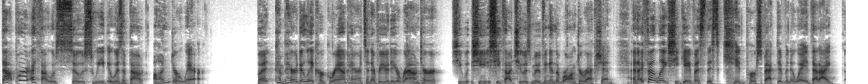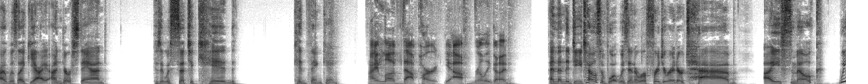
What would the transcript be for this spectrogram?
That part I thought was so sweet. It was about underwear. But compared to like her grandparents and everybody around her, she she she thought she was moving in the wrong direction. And I felt like she gave us this kid perspective in a way that I I was like, yeah, I understand because it was such a kid kid thinking. I love that part. Yeah, really good. And then the details of what was in a refrigerator, tab, ice milk. We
